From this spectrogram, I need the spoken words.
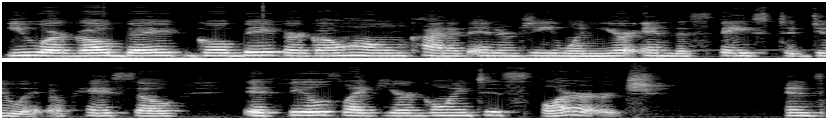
you are go big, go big or go home kind of energy when you're in the space to do it. Okay, so it feels like you're going to splurge. And,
